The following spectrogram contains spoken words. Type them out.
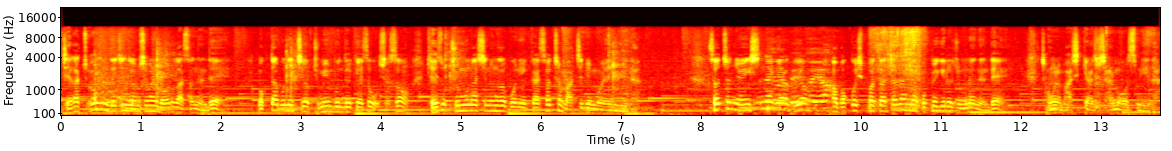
제가 조금 늦은 점심을 먹으러 갔었는데 먹다 보니 지역 주민분들께서 오셔서 계속 주문하시는 걸 보니까 서천 맛집인 모양입니다. 서천 여행 신나게 하고요. 아, 먹고 싶었던 짜장면 곱빼기를 주문했는데 정말 맛있게 아주 잘 먹었습니다.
